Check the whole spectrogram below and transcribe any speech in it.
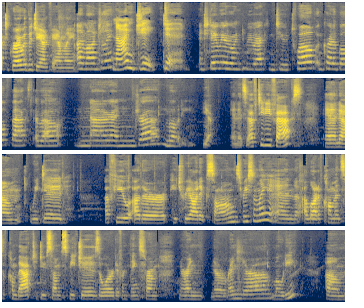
back to Grow with the Jan family. I'm Anjali. And I'm Jayden. And today we are going to be reacting to 12 incredible facts about Narendra Modi. Yeah, and it's FTD Facts. And um, we did a few other patriotic songs recently, and a lot of comments have come back to do some speeches or different things from Narendra Modi, um,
